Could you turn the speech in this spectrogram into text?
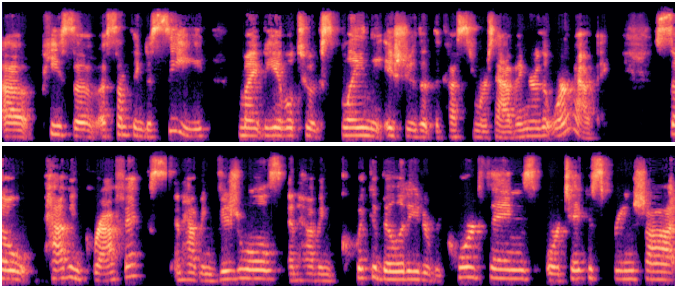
uh, piece of uh, something to see might be able to explain the issue that the customer's having or that we're having. So, having graphics and having visuals and having quick ability to record things or take a screenshot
